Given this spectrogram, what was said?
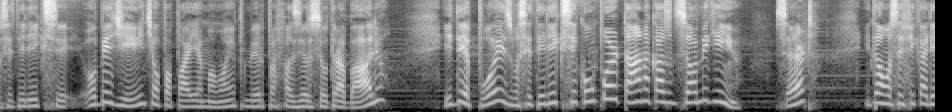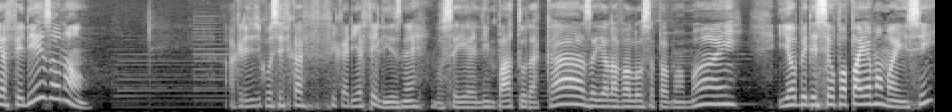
você teria que ser obediente ao papai e à mamãe primeiro para fazer o seu trabalho e depois você teria que se comportar na casa do seu amiguinho, certo? Então você ficaria feliz ou não? Acredito que você fica, ficaria feliz, né? Você ia limpar toda a casa, ia lavar louça para a mamãe, ia obedecer o papai e a mamãe, sim?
